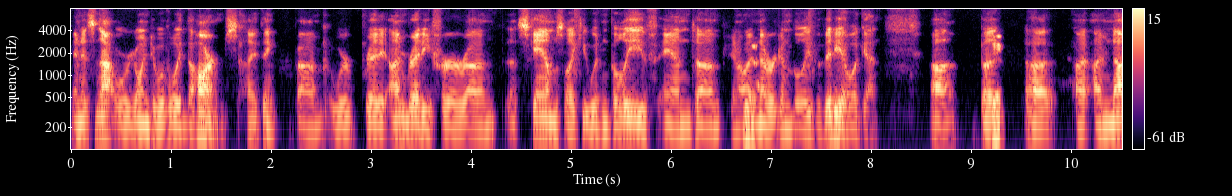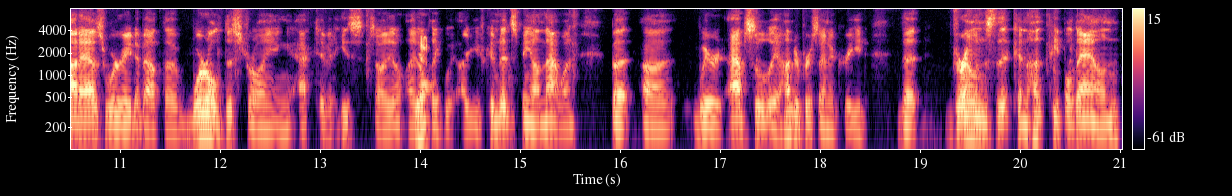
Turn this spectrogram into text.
and it's not we're going to avoid the harms. I think um, we're ready. I'm ready for um, scams like you wouldn't believe, and um, you know yeah. I'm never going to believe a video again. Uh, but uh, I, am not as worried about the world destroying activities. So I don't, I don't think we, you've convinced me on that one. But uh, we're absolutely 100% agreed that drones that can hunt people down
